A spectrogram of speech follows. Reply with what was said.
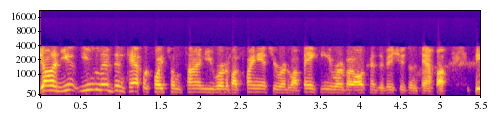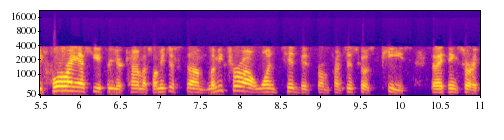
Jean, you you lived in Tampa quite some time. You wrote about finance, you wrote about banking, you wrote about all kinds of issues in Tampa. Before I ask you for your comments, let me just um, let me throw out one tidbit from Francisco's piece that I think sort of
